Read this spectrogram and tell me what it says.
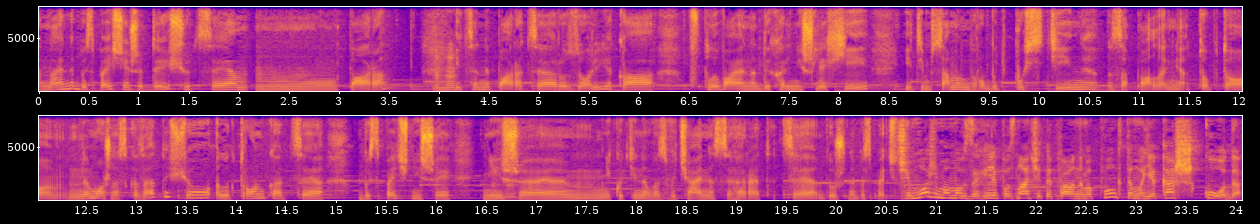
а найнебезпечніше те, що це м, пара. І це не пара, це аерозоль, яка впливає на дихальні шляхи і тим самим робить постійне запалення. Тобто не можна сказати, що електронка це безпечніше, ніж е, нікотинова звичайна сигарета. Це дуже небезпечно. Чи можемо ми взагалі позначити певними пунктами, яка шкода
